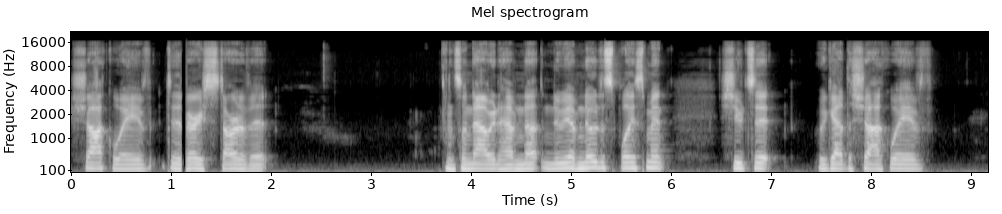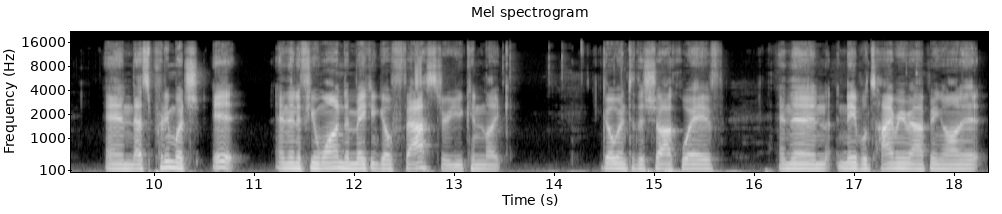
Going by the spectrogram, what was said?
shockwave to the very start of it. And so now we have no, we have no displacement, shoots it, we got the shockwave, and that's pretty much it. And then if you wanted to make it go faster, you can like go into the shockwave and then enable time remapping on it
